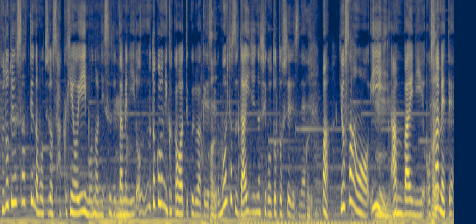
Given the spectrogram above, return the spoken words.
プロデューサーっていうのはもちろん作品をいいものにするためにいろんなところに関わってくるわけですけど、うん、もう一つ大事な仕事としてですね、はい、まあ、予算をいい塩梅に収めて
